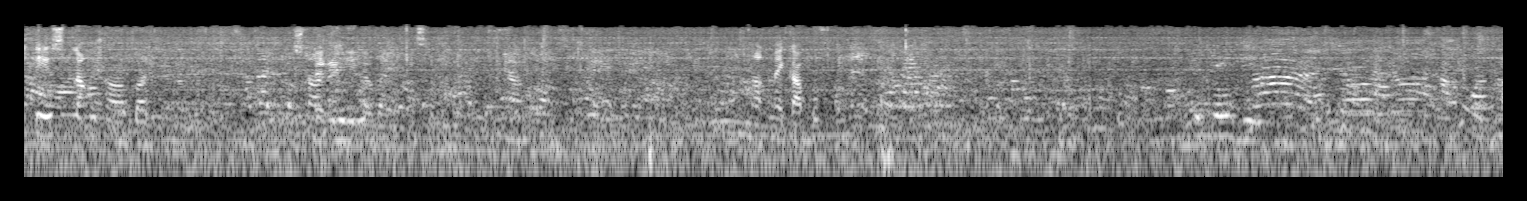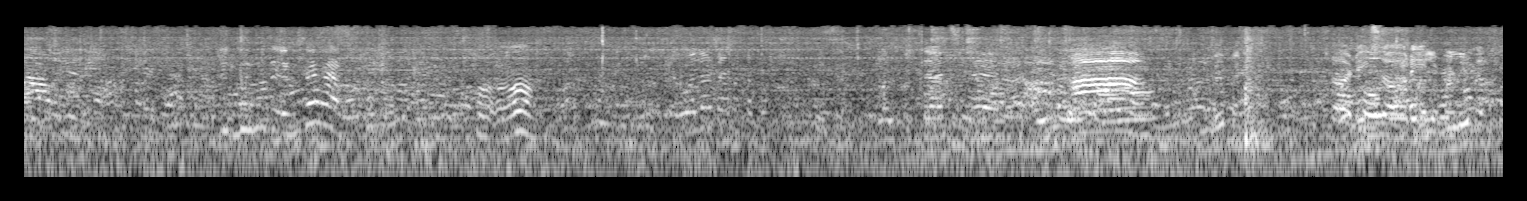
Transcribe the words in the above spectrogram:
3 days lang siya, but it's not really laman. Yeah. Not my cup of tea. Ah. Sorry, sorry.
